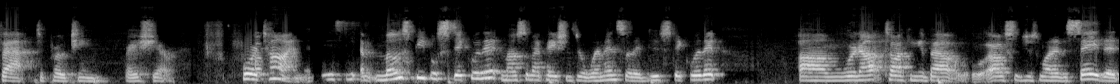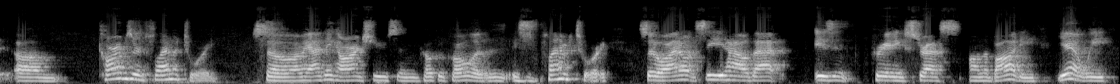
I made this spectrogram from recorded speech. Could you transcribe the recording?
fat to protein ratio for a time. Most people stick with it. Most of my patients are women, so they do stick with it. Um, we're not talking about, I also just wanted to say that um, carbs are inflammatory. So, I mean, I think orange juice and Coca Cola is, is inflammatory. So, I don't see how that isn't creating stress on the body. Yeah, we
